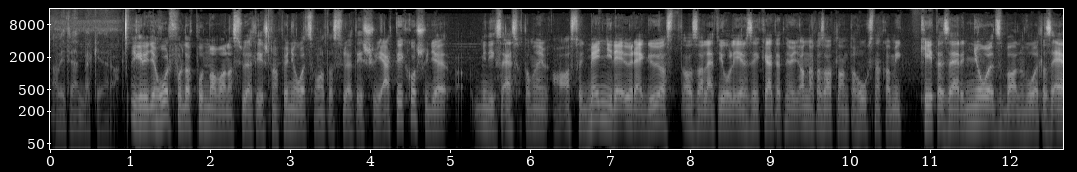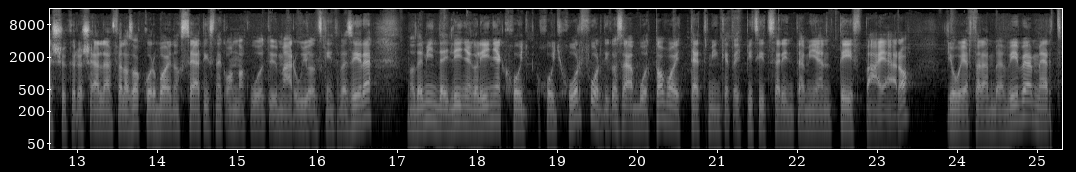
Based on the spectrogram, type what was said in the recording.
amit rendbe kéne rakni. Igen, ugye Horfordnak pont ma van a születésnapja, 86 a születésű játékos, ugye mindig el szoktam mondani, azt, hogy mennyire öreg ő, azt azzal lehet jól érzékeltetni, hogy annak az Atlanta Hawksnak, ami 2008-ban volt az első körös ellenfel, az akkor bajnak Celticsnek, annak volt ő már újoncként vezére. Na de mindegy, lényeg a lényeg, hogy, hogy Horford igazából tavaly tett minket egy picit szerintem ilyen tévpályára, jó értelemben véve, mert,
